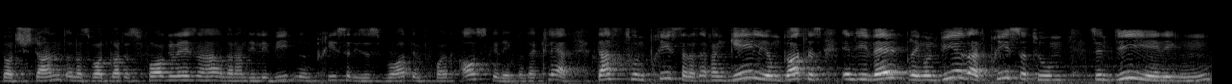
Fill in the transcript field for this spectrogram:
dort stand und das Wort Gottes vorgelesen hat. Und dann haben die Leviten und Priester dieses Wort dem Volk ausgelegt und erklärt. Das tun Priester, das Evangelium Gottes in die Welt bringen. Und wir als Priestertum sind diejenigen,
